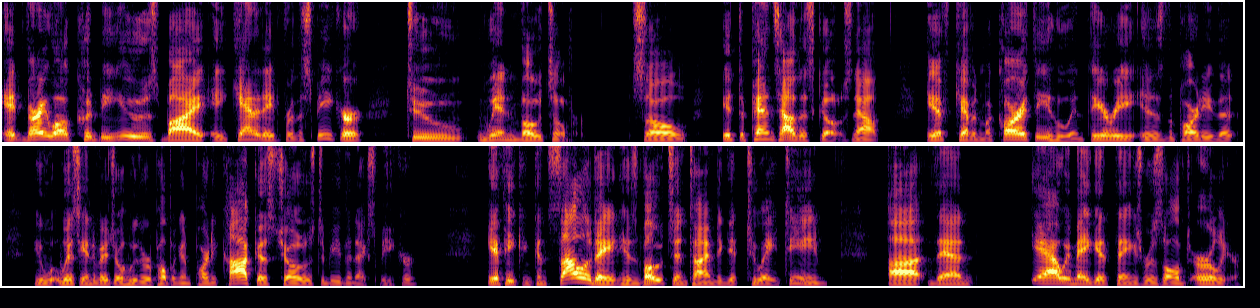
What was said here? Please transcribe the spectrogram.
it very well could be used by a candidate for the speaker to win votes over. So it depends how this goes. Now, if Kevin McCarthy, who in theory is the party that he was the individual who the Republican Party caucus chose to be the next speaker, if he can consolidate his votes in time to get 218, uh, then yeah, we may get things resolved earlier.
